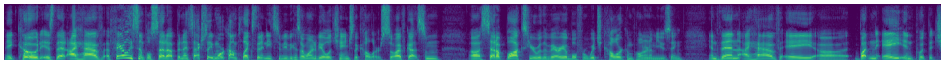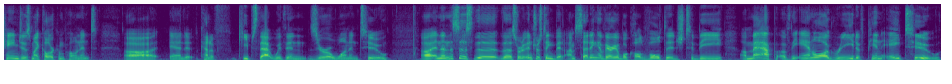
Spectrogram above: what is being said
MakeCode is that I have a fairly simple setup, and it's actually more complex than it needs to be because I wanted to be able to change the colors. So I've got some uh, setup blocks here with a variable for which color component I'm using. And then I have a uh, button A input that changes my color component, uh, and it kind of keeps that within 0, 1, and 2. Uh, and then this is the, the sort of interesting bit. I'm setting a variable called voltage to be a map of the analog read of pin A2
